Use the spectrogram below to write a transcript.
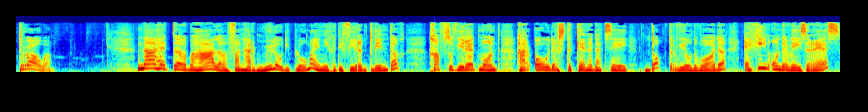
trouwen. Na het uh, behalen van haar MULO-diploma in 1924 gaf Sophie Redmond haar ouders te kennen dat zij dokter wilde worden en geen onderwijzeres,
